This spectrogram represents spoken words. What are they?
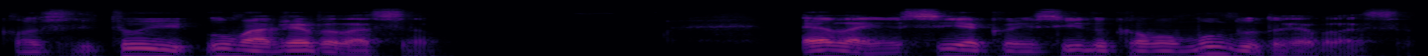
constitui uma revelação, ela em si é conhecida como mundo de revelação,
